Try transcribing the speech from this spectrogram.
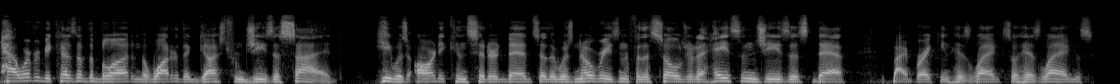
However, because of the blood and the water that gushed from Jesus' side, he was already considered dead, so there was no reason for the soldier to hasten Jesus' death by breaking his legs, so his legs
